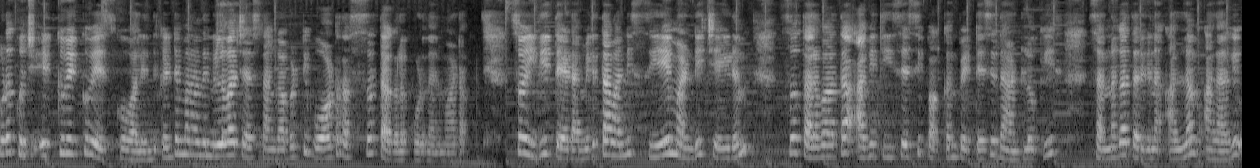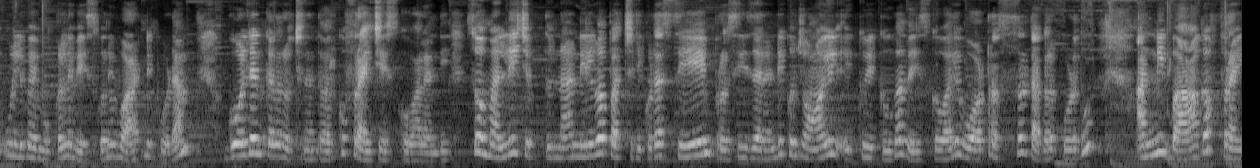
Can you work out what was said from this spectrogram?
కూడా కొంచెం ఎక్కువ ఎక్కువ వేసుకోవాలి. ఎందుకంటే మనం అది నిల్వ చేస్తాం కాబట్టి వాటర్ అస్సలు తగలకూడదు అనమాట సో ఇది తేడా. మిగతావన్నీ సేమ్ అండి చేయడం. సో తర్వాత అవి తీసేసి పక్కన పెట్టేసి దాంట్లోకి సన్నగా తరిగిన అల్లం అలాగే ఉల్లిపాయ ముక్కల్ని వేసుకొని వాటిని కూడా గోల్డెన్ కలర్ వచ్చినంత వరకు ఫ్రై వేసుకోవాలండి. సో మళ్ళీ చెప్తున్నా నిల్వ పచ్చడి కూడా సేమ్ ప్రొసీజర్ అండి. కొంచెం ఆయిల్ ఎక్కువ ఎక్కువగా వేసుకోవాలి. వాటర్ అస్సలు తగలకూడదు. అన్నీ బాగా ఫ్రై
